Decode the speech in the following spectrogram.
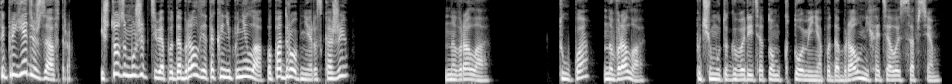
Ты приедешь завтра? И что за мужик тебя подобрал, я так и не поняла. Поподробнее расскажи. Наврала. Тупо наврала. Почему-то говорить о том, кто меня подобрал, не хотелось совсем.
